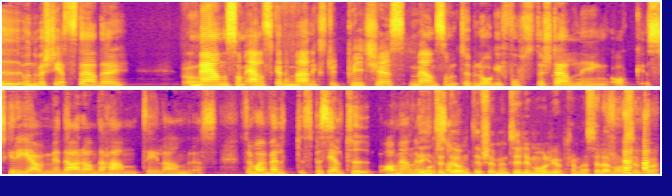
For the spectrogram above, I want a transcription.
i universitetsstäder, män som älskade Manic Street Preachers, män som typ låg i fosterställning och skrev med darrande hand till Andres. Så det var en väldigt speciell typ av Ja, människor. det är inte som, dumt i och för sig med en tydlig målgrupp kan man sälja annonser på.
